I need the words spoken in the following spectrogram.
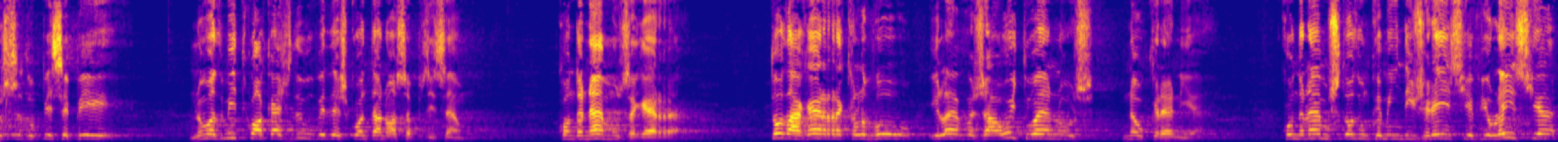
O percurso do PCP não admite qualquer dúvidas quanto à nossa posição. Condenamos a guerra toda a guerra que levou e leva já oito anos na Ucrânia. Condenamos todo um caminho de ingerência, violência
